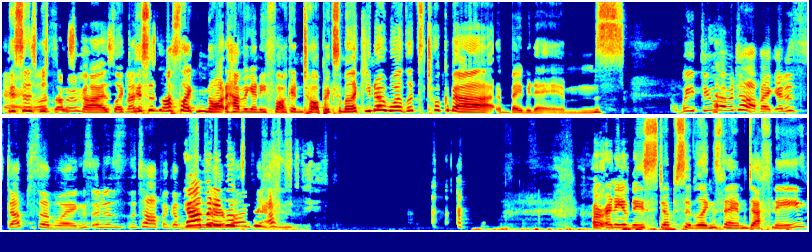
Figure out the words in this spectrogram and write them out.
Alright, is just let's move- guys. Like let's- this is us like not having any fucking topics. And we're like, you know what? Let's talk about baby names. We do have a topic. It is step siblings, and it's the topic of the How many books- podcast. Are any of these step siblings named Daphne?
